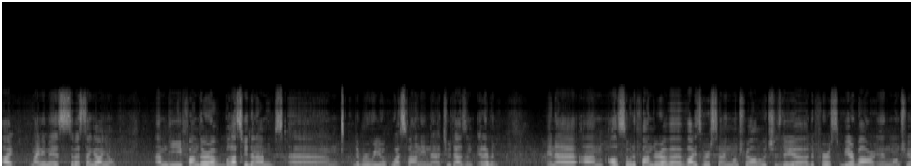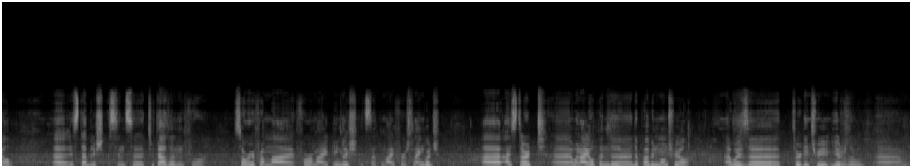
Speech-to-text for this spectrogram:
Hi, my name is Sébastien Gagnon. I'm the founder of Brasserie Dunham. Um, the brewery was founded in uh, 2011. And uh, I'm also the founder of uh, Vice Versa in Montreal, which is the, uh, the first beer bar in Montreal, uh, established since uh, 2004. Sorry from my, for my English, it's not my first language. Uh, I start when I opened the, the, pub in Montreal. I was 33 years old. Um,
